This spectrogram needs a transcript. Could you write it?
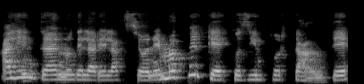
all'interno della relazione, ma perché è così importante?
